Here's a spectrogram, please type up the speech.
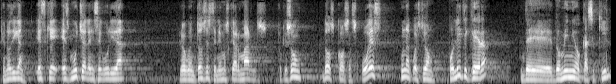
Que no digan, es que es mucha la inseguridad, luego entonces tenemos que armarnos, porque son dos cosas, o es una cuestión politiquera de dominio caciquil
